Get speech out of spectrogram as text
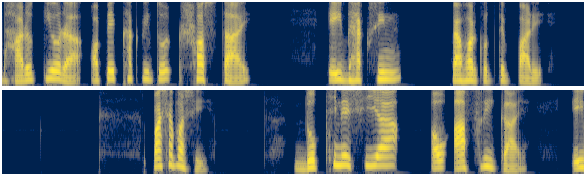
ভারতীয়রা অপেক্ষাকৃত সস্তায় এই ভ্যাকসিন ব্যবহার করতে পারে। পাশাপাশি দক্ষিণ এশিয়া ও আফ্রিকায় এই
